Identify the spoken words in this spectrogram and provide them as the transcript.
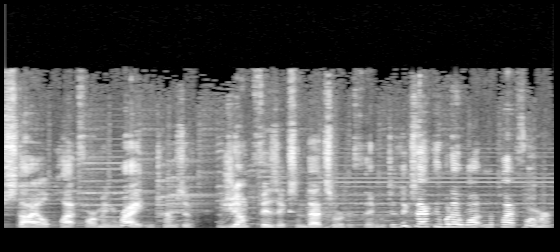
style platforming right in terms of jump physics and that sort of thing, which is exactly what I want in a platformer.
